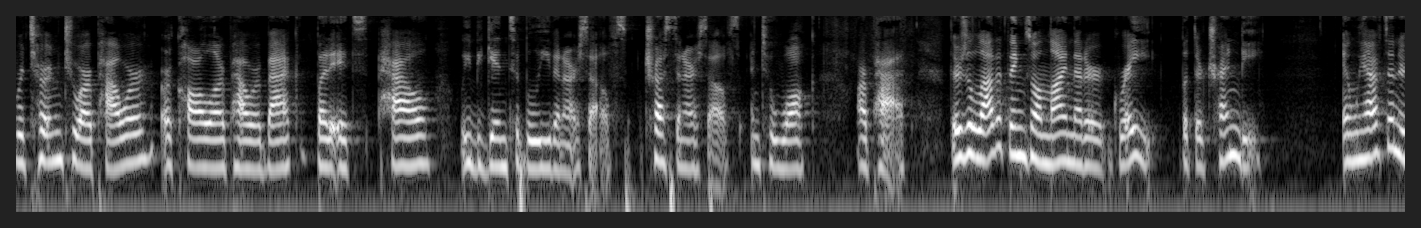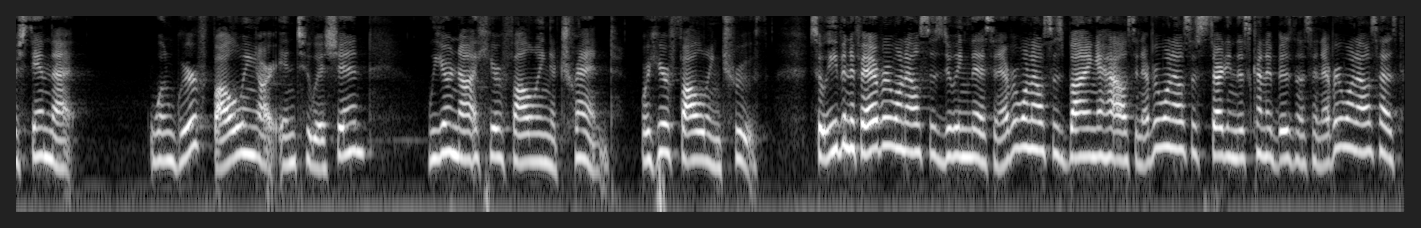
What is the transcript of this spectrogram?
return to our power or call our power back, but it's how we begin to believe in ourselves, trust in ourselves, and to walk our path. There's a lot of things online that are great, but they're trendy. And we have to understand that when we're following our intuition, we are not here following a trend. We're here following truth. So even if everyone else is doing this and everyone else is buying a house and everyone else is starting this kind of business and everyone else has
